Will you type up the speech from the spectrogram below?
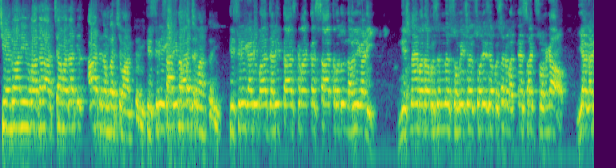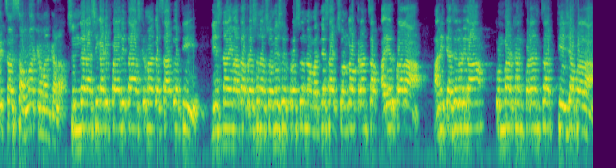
चेंडू आणि वादळ आजच्या मैदानातील आठ नंबरचे मानकरी. तिसरी सात गाडी बाद नंबरचे मानकरी. तिसरी गाडी बाद झाली. तास क्रमांक सात मधून धावली गाडी. निष्णाय माता प्रसन्न सोमेश्वर सोनेश्वर प्रसन्न मधण्यासाहेब सोनगाव या गाडीचा सहावा क्रमांक आला सुंदर अशी गाडी पळाली तास क्रमांक सात वरती. निष्णाई माता प्रसन्न सोमेश्वर प्रसन्न मधने साहेब सोनगावकरांचा फायर पळाला. आणि त्याच्या जोडीला कुंभार खान पडांचा तेजा पळाला.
